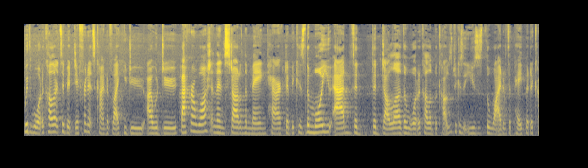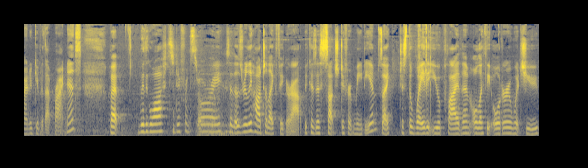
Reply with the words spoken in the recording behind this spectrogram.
With watercolor it's a bit different. It's kind of like you do I would do background wash and then start on the main character because the more you add the the duller the watercolor becomes because it uses the white of the paper to kind of give it that brightness. But with gouache, it's a different story. So that was really hard to like figure out because there's such different mediums. Like just the way that you apply them, or like the order in which you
